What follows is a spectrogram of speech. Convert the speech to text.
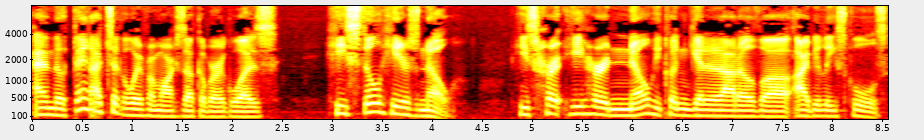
And the thing I took away from Mark Zuckerberg was he still hears no. He's heard he heard no, he couldn't get it out of uh, Ivy League schools.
